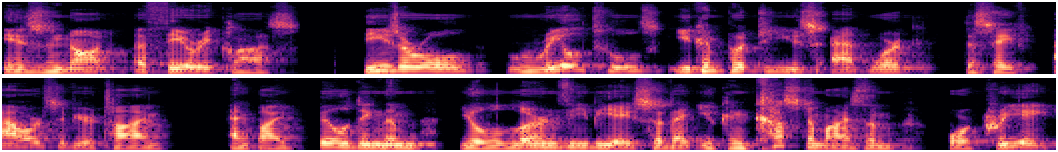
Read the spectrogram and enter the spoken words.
is not a theory class. These are all real tools you can put to use at work to save hours of your time and by building them, you'll learn VBA so that you can customize them or create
